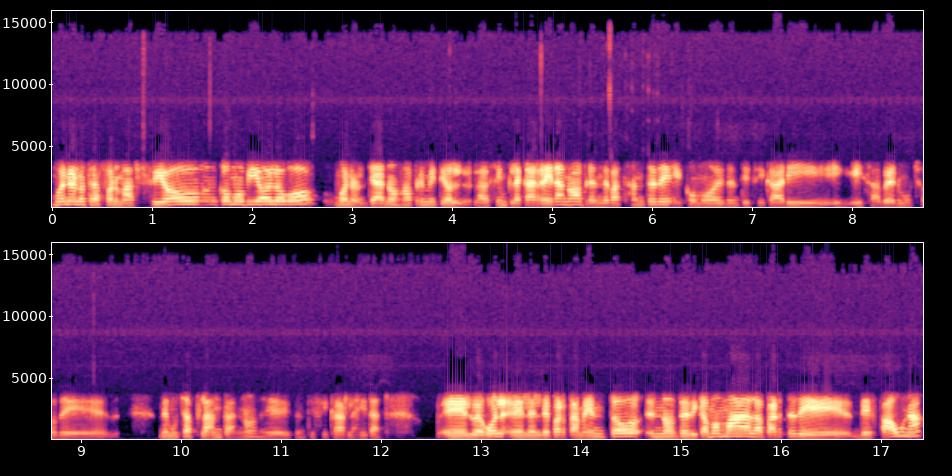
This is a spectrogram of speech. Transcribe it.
Bueno, nuestra formación como biólogo, bueno, ya nos ha permitido la simple carrera, ¿no? Aprende bastante de cómo identificar y, saber mucho de, de, muchas plantas, ¿no? De identificarlas y tal. Eh, luego en el departamento nos dedicamos más a la parte de, de fauna,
